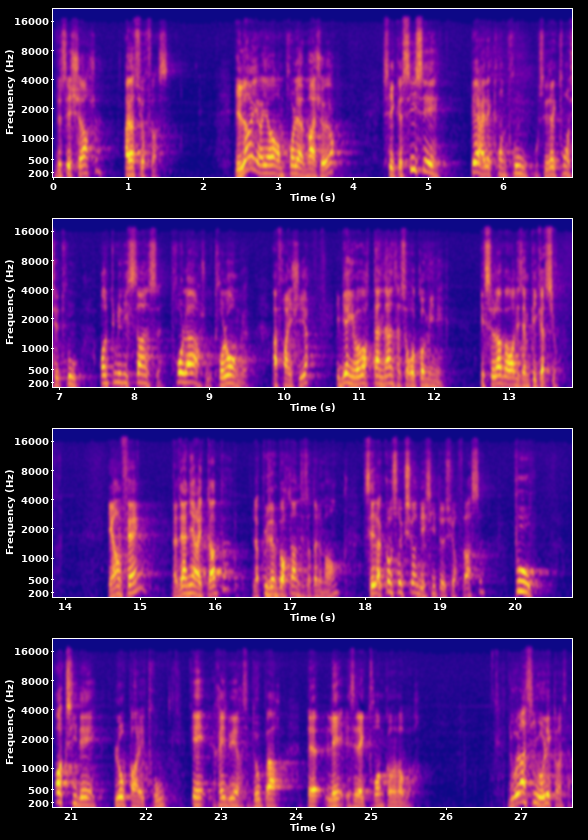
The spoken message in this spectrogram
de ces charges à la surface. Et là, il va y avoir un problème majeur, c'est que si ces paires électrons-trous ou ces électrons et ces trous ont une distance trop large ou trop longue à franchir, eh bien, il va avoir tendance à se recombiner. Et cela va avoir des implications. Et enfin, la dernière étape, la plus importante certainement, c'est la construction des sites de surface pour oxyder l'eau par les trous et réduire cette eau par euh, les électrons, comme on va voir. Donc voilà, si vous voulez, comme ça.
